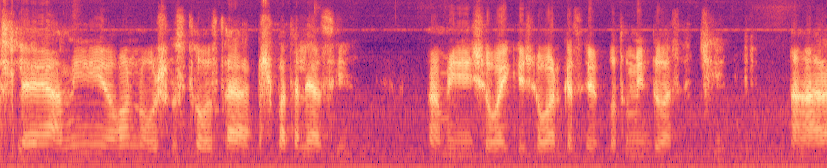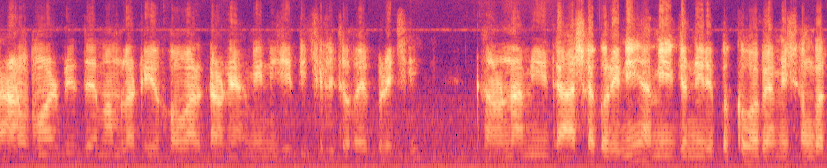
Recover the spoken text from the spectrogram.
আসলে আমি এখন অসুস্থ অবস্থায় হাসপাতালে আছি। আমি সবাইকে সবার কাছে প্রথমে দোয়া চাচ্ছি। আর আমার বিরুদ্ধে মামলাটি হওয়ার কারণে আমি নিজে বিচলিত হয়ে পড়েছি। কারণ আমি এটা আশা করিনি। আমি একজন নিরপেক্ষভাবে আমি সংবাদ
